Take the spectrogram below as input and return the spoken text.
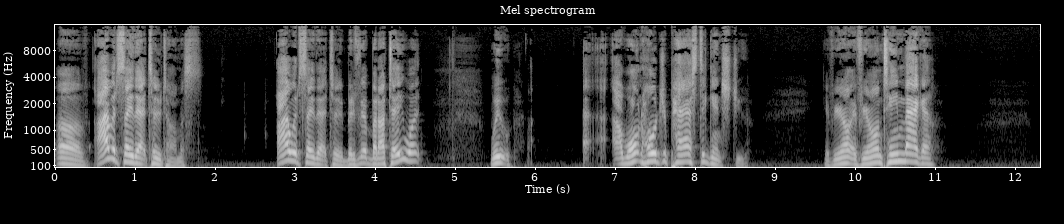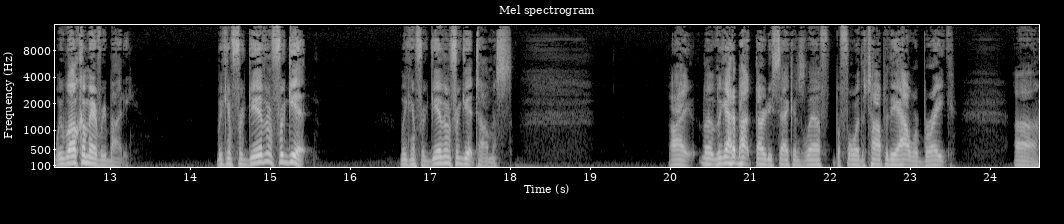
of, I would say that too, Thomas. I would say that too. But if, but I'll tell you what, we, I won't hold your past against you. If you're on, if you're on Team MAGA, we welcome everybody. We can forgive and forget. We can forgive and forget, Thomas. All right, look, we got about 30 seconds left before the top of the hour break. Uh,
